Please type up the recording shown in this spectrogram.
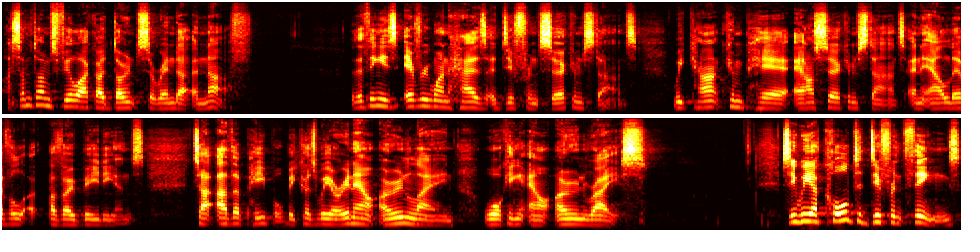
I sometimes feel like I don't surrender enough. But the thing is, everyone has a different circumstance. We can't compare our circumstance and our level of obedience to other people because we are in our own lane, walking our own race. See, we are called to different things,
